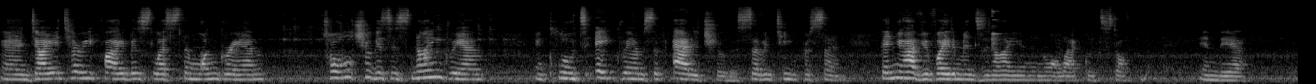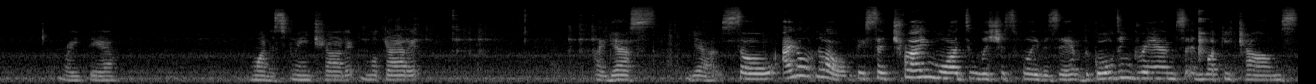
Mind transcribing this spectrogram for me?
And dietary fibers less than one gram. Total sugars is nine gram, includes eight grams of added sugar, 17%. Then you have your vitamins and iron and all that good stuff in there, right there. Want to screenshot it and look at it. I guess, yeah. So I don't know. They said try more delicious flavors. They have the Golden Grahams and Lucky Charms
